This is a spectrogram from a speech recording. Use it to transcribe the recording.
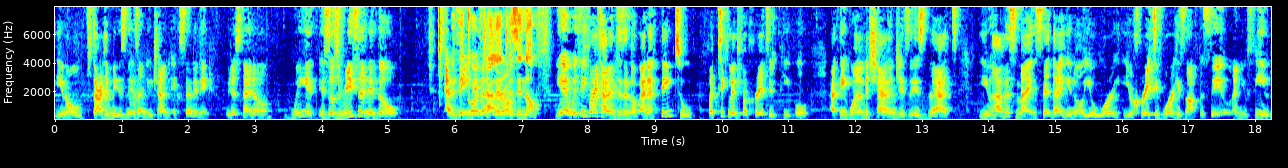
you know, start a business and you try and excel in it. We just kind of wing it. It's just recently though. I We think our talent is enough. Yeah, we think our talent is enough. And I think too, particularly for creative people, I think one of the challenges is that you have this mindset that, you know, your work, your creative work is not for sale. And you feel,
